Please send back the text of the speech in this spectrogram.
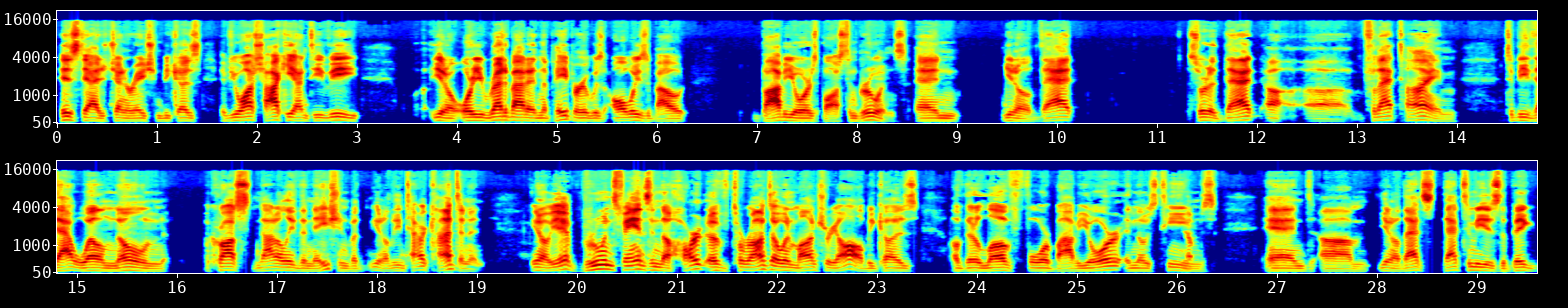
his dad's generation. Because if you watched hockey on TV, you know, or you read about it in the paper, it was always about Bobby Orr's Boston Bruins. And, you know, that sort of that, uh, uh, for that time to be that well known across not only the nation, but, you know, the entire continent. You know, you have Bruins fans in the heart of Toronto and Montreal because of their love for Bobby Orr and those teams. Yep. And, um, you know, that's, that to me is the big,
